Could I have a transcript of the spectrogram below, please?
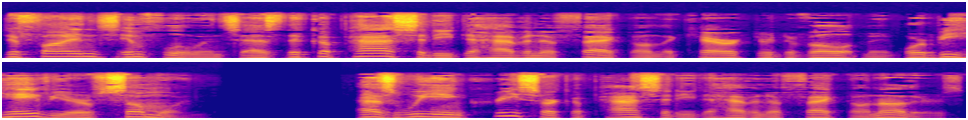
defines influence as the capacity to have an effect on the character development or behavior of someone. As we increase our capacity to have an effect on others,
